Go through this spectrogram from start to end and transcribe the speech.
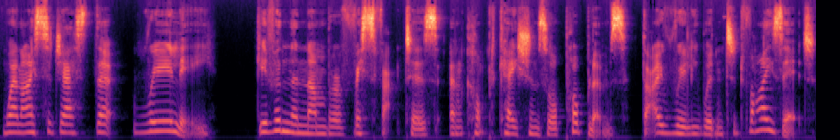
when I suggest that really, given the number of risk factors and complications or problems, that I really wouldn't advise it.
